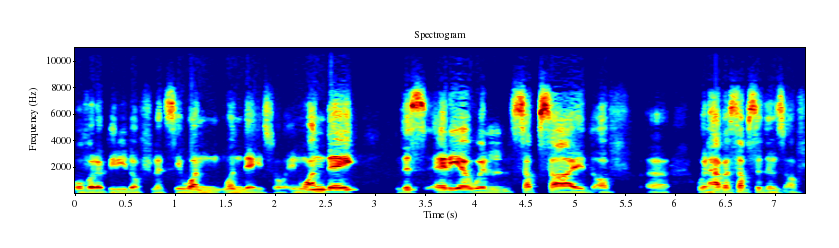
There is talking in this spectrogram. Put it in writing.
over a period of, let's say, one, one day. So in one day, this area will subside of, uh, will have a subsidence of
